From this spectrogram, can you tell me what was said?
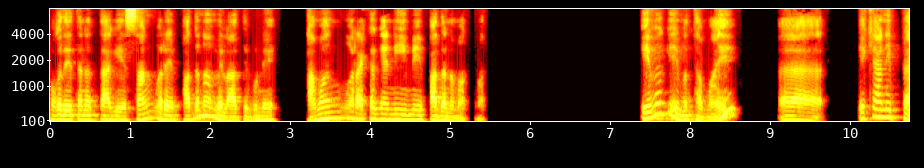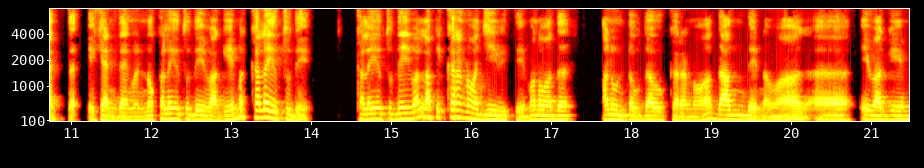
මොකද එතනත්තාගේ සංවරය පදනම් වෙලා තිබුණේ Tamanව රැක ගැනීමේ පදනමක්වත්. ඒ වගේම තමයි ඒකේ අනිත් පැත්ත. ඒ කියන්නේ දැන් නොකල යුතු දේ වගේම කල යුතු දේ. කල යුතු දේවල් අපි කරනවා ජීවිතේ. මොනවද? අනුන්ට උදව් කරනවා, දන් දෙනවා, ඒ වගේම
